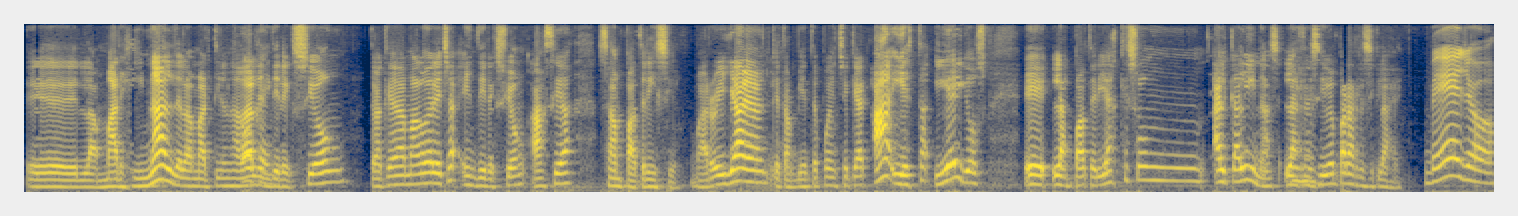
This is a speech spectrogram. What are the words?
eh, la marginal de la Martínez Nadal en dirección, te va a quedar a mano derecha, en dirección hacia San Patricio. Battery Giant, que también te pueden chequear. Ah, y, esta, y ellos, eh, las baterías que son alcalinas, las reciben para reciclaje. Bello,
